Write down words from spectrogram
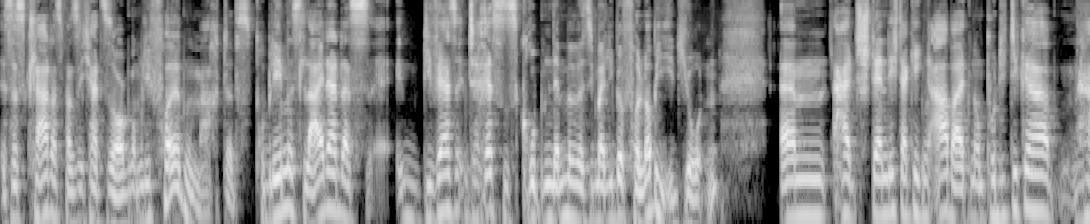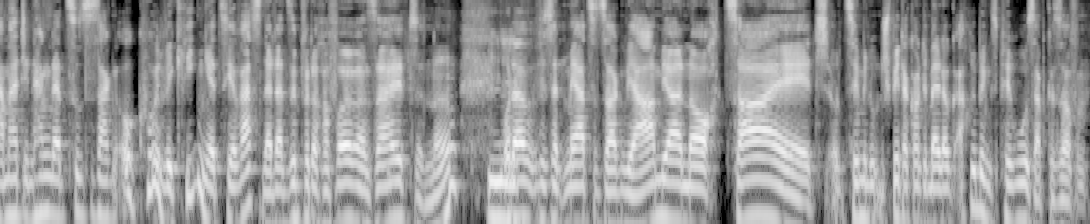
ist es klar, dass man sich halt Sorgen um die Folgen macht. Das Problem ist leider, dass äh, diverse Interessensgruppen, nennen wir sie mal liebevoll Lobbyidioten, ähm, halt ständig dagegen arbeiten und Politiker haben halt den Hang dazu zu sagen, oh cool, wir kriegen jetzt hier was, na dann sind wir doch auf eurer Seite, ne? Ja. Oder wir sind mehr zu sagen, wir haben ja noch Zeit. Und zehn Minuten später kommt die Meldung, ach übrigens, Peru ist abgesoffen.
